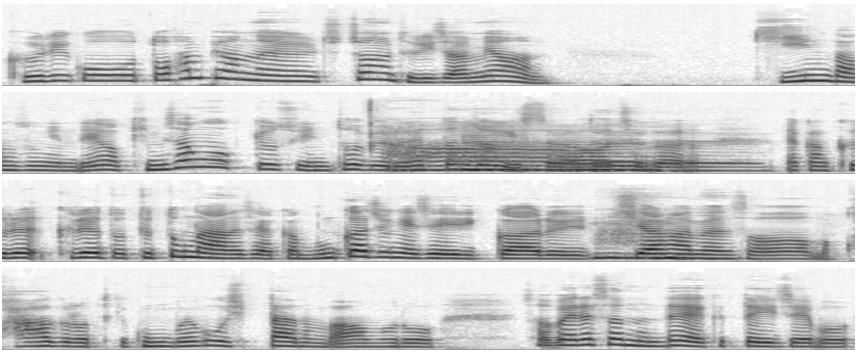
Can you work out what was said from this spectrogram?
그리고 또 한 편을 추천을 드리자면 긴 방송인데요. 김상욱 교수 인터뷰를 했던 아, 적이 있어요. 네, 제가 네. 약간 그래 그래도 듣동나 안에서 약간 문과 중에 제일 이과를 지향하면서 막 과학을 어떻게 공부해보고 싶다는 마음으로 섭외를 했었는데 그때 이제 뭐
